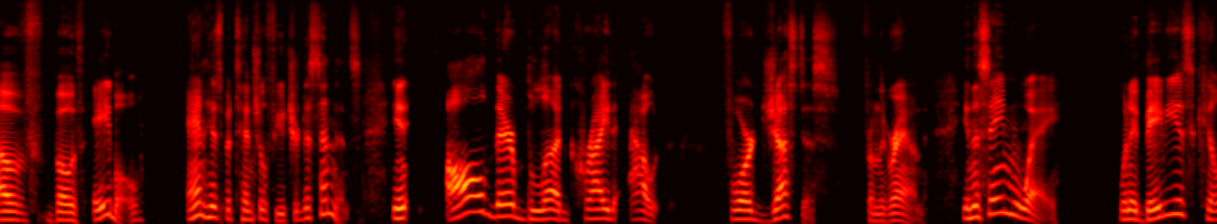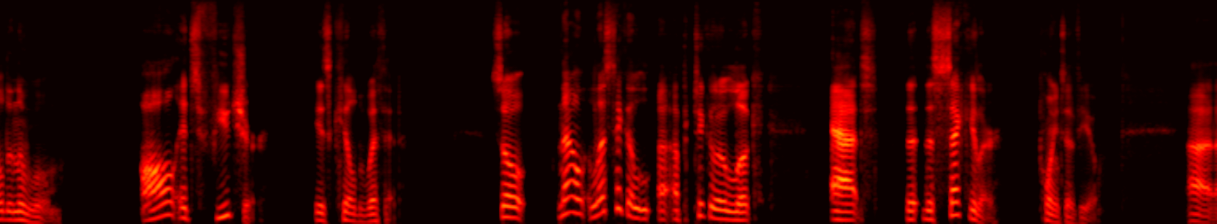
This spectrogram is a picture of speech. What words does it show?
of both Abel and his potential future descendants. In, all their blood cried out for justice from the ground. In the same way, when a baby is killed in the womb, all its future is killed with it. So now let's take a, a particular look at the, the secular point of view. Uh,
